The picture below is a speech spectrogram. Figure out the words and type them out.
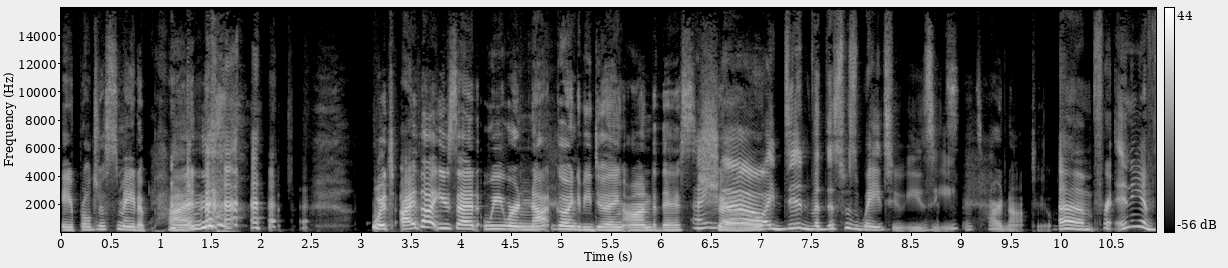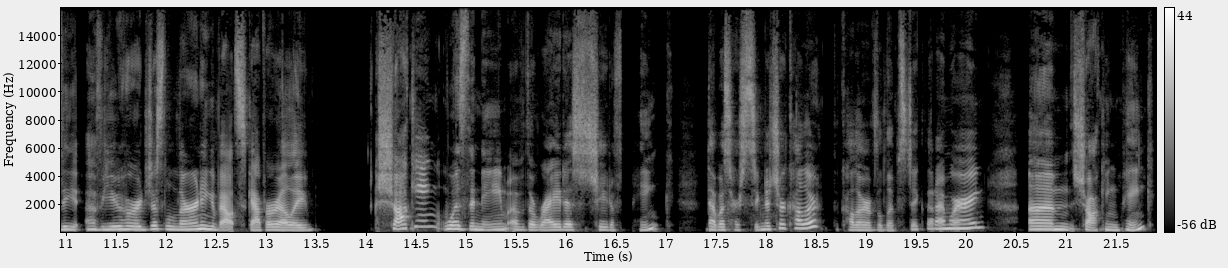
April just made a pun, which I thought you said we were not going to be doing on this I show. know I did, but this was way too easy. It's, it's hard not to. Um, for any of the of you who are just learning about Schiaparelli, shocking was the name of the riotous shade of pink. That was her signature color, the color of the lipstick that I'm wearing, um, shocking pink.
